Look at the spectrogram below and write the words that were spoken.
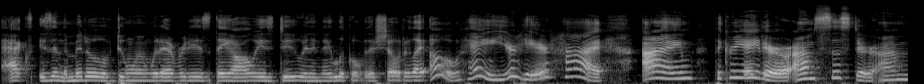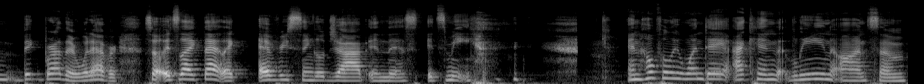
acts is in the middle of doing whatever it is they always do and then they look over their shoulder like oh hey you're here. Hi. I'm the creator. Or i'm sister. I'm big brother whatever. So it's like that like every single job in this it's me. And hopefully one day i can lean on some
